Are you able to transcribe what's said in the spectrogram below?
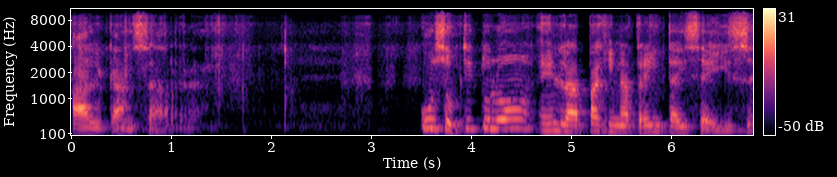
alcanzar. Un subtítulo en la página 36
